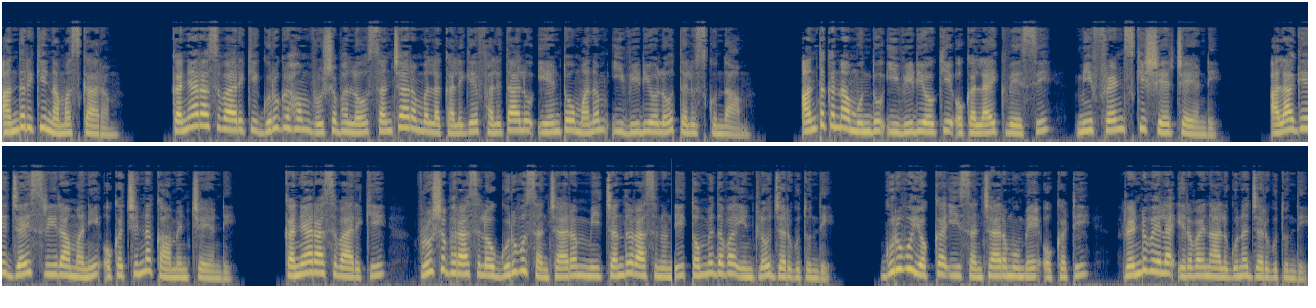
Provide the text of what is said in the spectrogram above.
అందరికీ నమస్కారం. కన్యారాశివారికి గురుగ్రహం వృషభంలో సంచారం వల్ల కలిగే ఫలితాలు ఏంటో మనం ఈ వీడియోలో తెలుసుకుందాం. అంతకన్నా ముందు ఈ వీడియోకి ఒక లైక్ వేసి మీ ఫ్రెండ్స్కి షేర్ చేయండి. అలాగే జై శ్రీరామ్ అని ఒక చిన్న కామెంట్ చేయండి. కన్యారాశివారికి వృషభరాశిలో గురువు సంచారం మీ చంద్రరాశి నుండి తొమ్మిదవ ఇంట్లో జరుగుతుంది. గురువు యొక్క ఈ సంచారము మే ఒకటి రెండువేల ఇరవై నాలుగున జరుగుతుంది.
